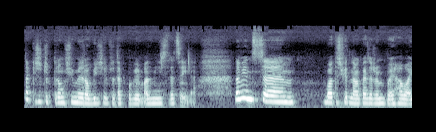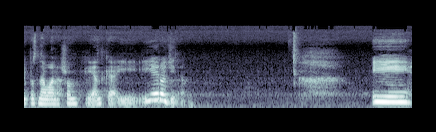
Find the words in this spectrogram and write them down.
takie rzeczy, które musimy robić, że tak powiem, administracyjne. No więc e, była to świetna okazja, żebym pojechała i poznała naszą klientkę i, i jej rodzinę. I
